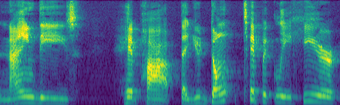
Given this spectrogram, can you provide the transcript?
'90s hip hop that you don't typically hear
